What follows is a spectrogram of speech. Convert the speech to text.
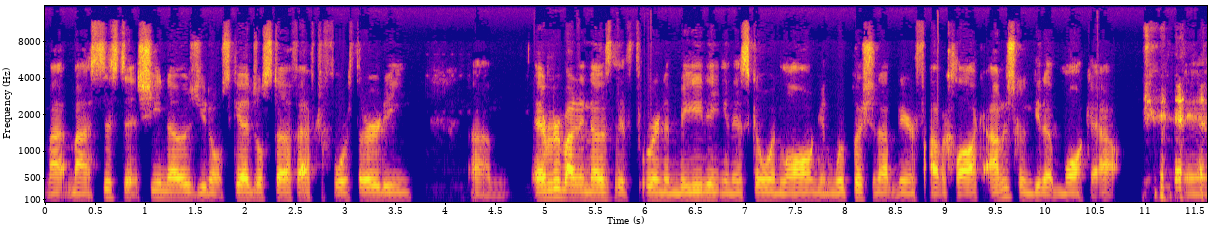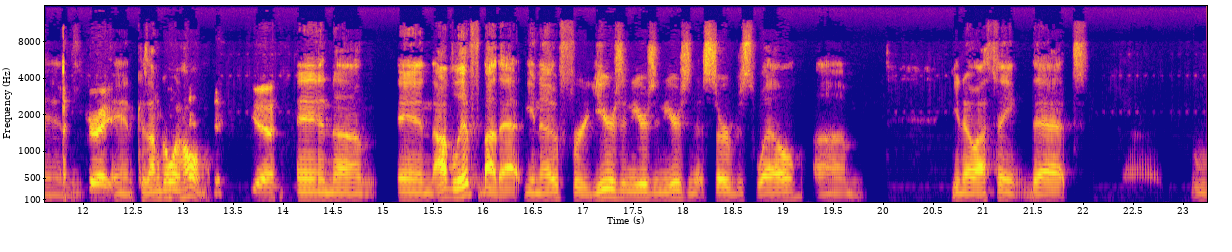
my my assistant. She knows you don't schedule stuff after four thirty. Um, everybody knows that if we're in a meeting and it's going long and we're pushing up near five o'clock, I'm just going to get up and walk out. And great. And because I'm going home. Yeah. And um, and I've lived by that, you know, for years and years and years, and it served us well. Um, you know, I think that uh,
